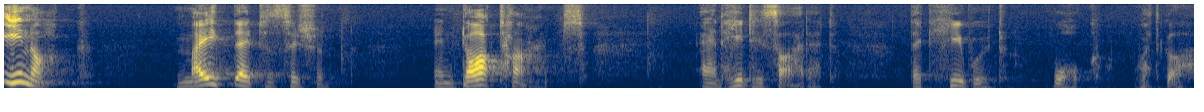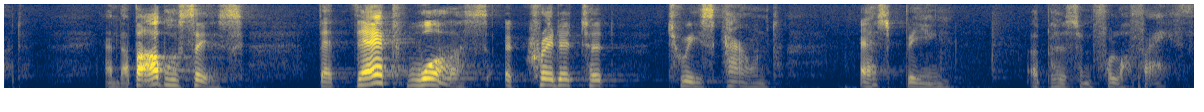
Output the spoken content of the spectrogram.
Enoch made that decision in dark times, and he decided that he would walk with God. And the Bible says that that was accredited to his count as being a person full of faith.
